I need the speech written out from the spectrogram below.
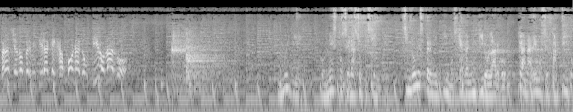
Francia no permitirá que Japón haga un tiro largo. Muy bien, con esto será suficiente. Si no les permitimos que hagan un tiro largo, ganaremos el partido.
